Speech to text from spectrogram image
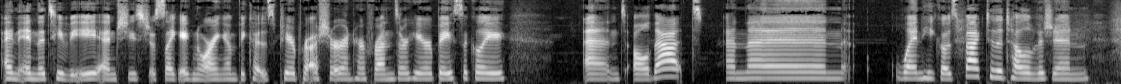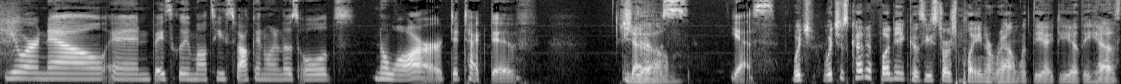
and in the TV, and she's just like ignoring him because peer pressure and her friends are here basically, and all that. And then when he goes back to the television, you are now in basically Maltese Falcon, one of those old noir detective Yeah. shows. Yes. Which which is kind of funny because he starts playing around with the idea that he has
